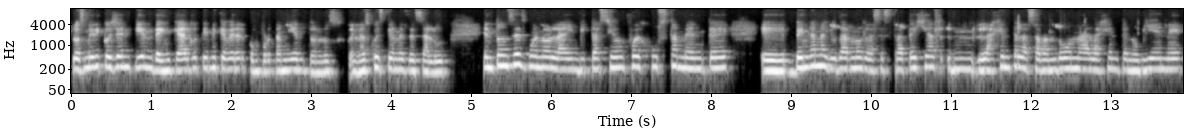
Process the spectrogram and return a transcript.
los médicos ya entienden que algo tiene que ver el comportamiento en, los, en las cuestiones de salud. Entonces, bueno, la invitación fue justamente, eh, vengan a ayudarnos las estrategias, mm, la gente las abandona, la gente no viene,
